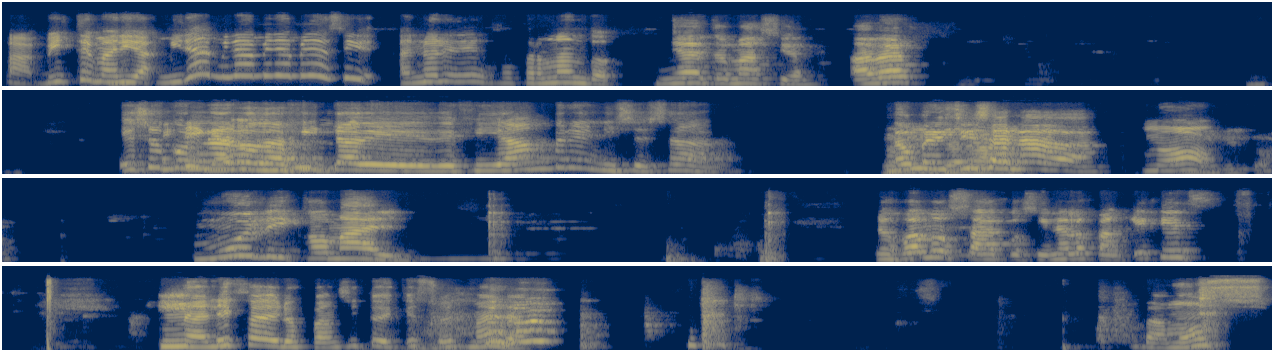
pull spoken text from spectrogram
Ah, ¿viste, María? Mirá, mirá, mirá, mirá, sí. Ah, no le des a Fernando. Mira, Tomasio. A ver. Eso con una rodajita de, de fiambre ni se sabe. No, precisa nada. No. Muy rico, mal. Nos vamos a cocinar los panqueques. Una aleja de los pancitos de queso es mala. Vamos.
